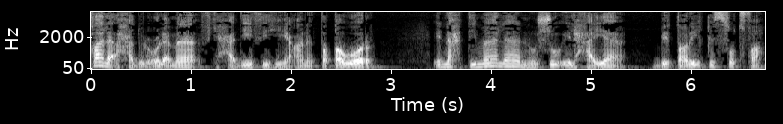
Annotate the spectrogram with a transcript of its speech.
قال أحد العلماء في حديثه عن التطور إن احتمال نشوء الحياة بطريق الصدفة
